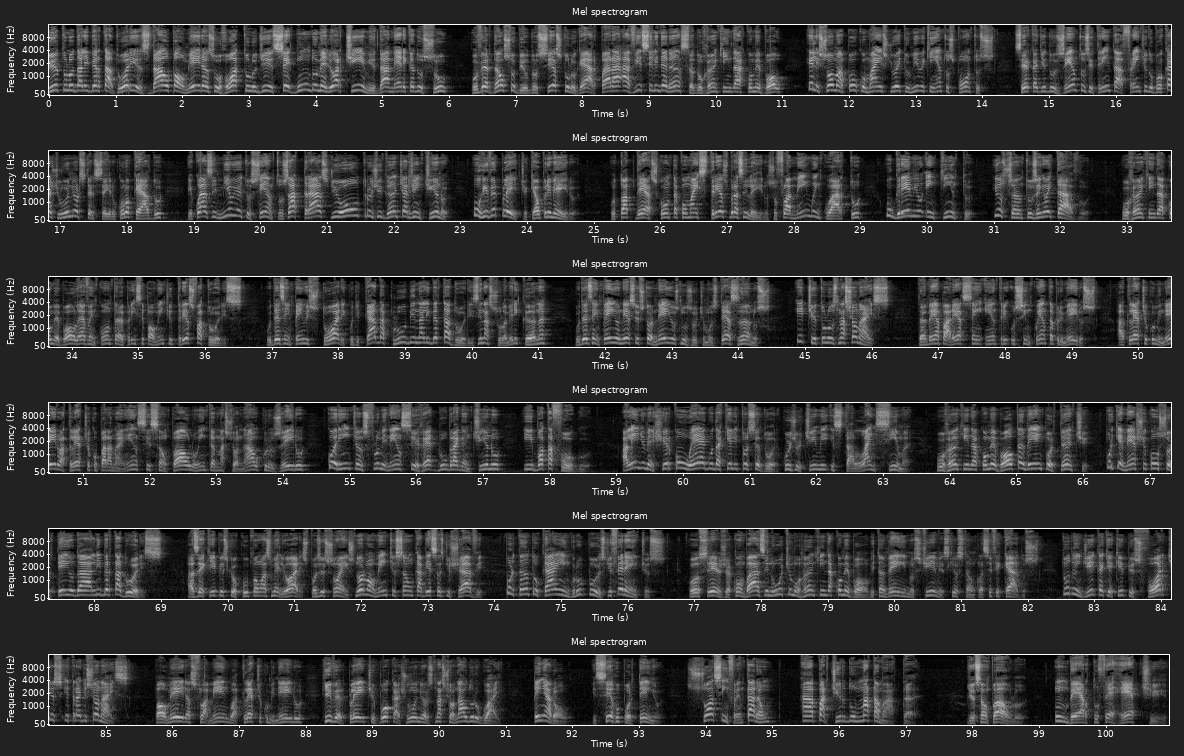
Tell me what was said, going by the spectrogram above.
Título da Libertadores dá ao Palmeiras o rótulo de segundo melhor time da América do Sul. O Verdão subiu do sexto lugar para a vice-liderança do ranking da Comebol. Ele soma pouco mais de 8.500 pontos, cerca de 230 à frente do Boca Juniors, terceiro colocado, e quase 1.800 atrás de outro gigante argentino, o River Plate, que é o primeiro. O top 10 conta com mais três brasileiros: o Flamengo em quarto o Grêmio em quinto e o Santos em oitavo. O ranking da Comebol leva em conta principalmente três fatores: o desempenho histórico de cada clube na Libertadores e na Sul-Americana, o desempenho nesses torneios nos últimos 10 anos e títulos nacionais. Também aparecem entre os 50 primeiros Atlético Mineiro, Atlético Paranaense, São Paulo, Internacional, Cruzeiro, Corinthians, Fluminense, Red Bull Bragantino e Botafogo além de mexer com o ego daquele torcedor cujo time está lá em cima. O ranking da Comebol também é importante, porque mexe com o sorteio da Libertadores. As equipes que ocupam as melhores posições normalmente são cabeças de chave, portanto caem em grupos diferentes. Ou seja, com base no último ranking da Comebol e também nos times que estão classificados, tudo indica que equipes fortes e tradicionais Palmeiras, Flamengo, Atlético Mineiro, River Plate, Boca Juniors, Nacional do Uruguai, Penharol e Cerro Portenho só se enfrentarão a partir do mata-mata. De São Paulo, Humberto Ferretti.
